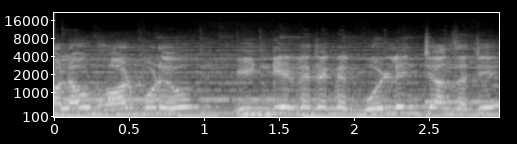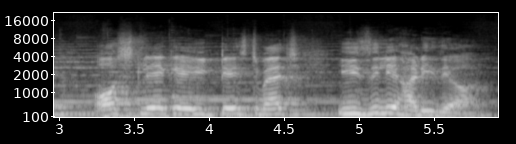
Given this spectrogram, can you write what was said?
অল আউট হওয়ার পরেও ইন্ডিয়ার কাছে একটা গোল্ডেন চান্স আছে, অস্ট্রেলিয়াকে এই টেস্ট ম্যাচ ইজিলি হারিয়ে দেওয়ার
